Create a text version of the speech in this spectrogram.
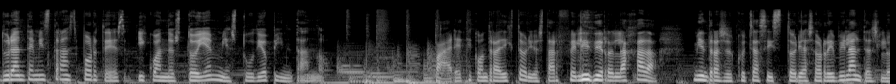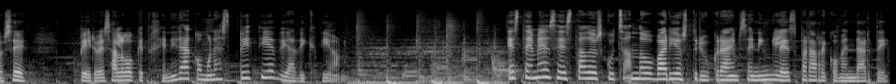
durante mis transportes y cuando estoy en mi estudio pintando. Parece contradictorio estar feliz y relajada mientras escuchas historias horripilantes, lo sé, pero es algo que te genera como una especie de adicción. Este mes he estado escuchando varios True Crimes en inglés para recomendarte,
